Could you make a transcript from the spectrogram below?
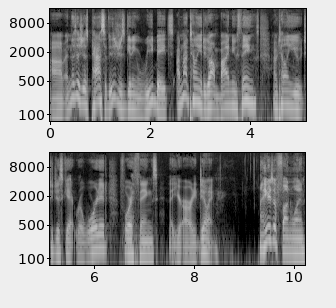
Um, and this is just passive. These are just getting rebates. I'm not telling you to go out and buy new things. I'm telling you to just get rewarded for things that you're already doing. Here's a fun one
